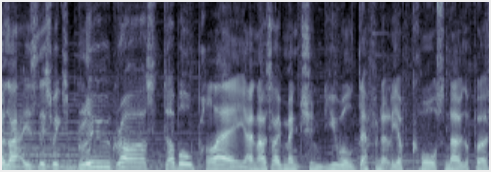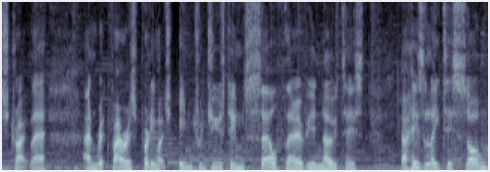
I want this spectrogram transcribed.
So that is this week's Bluegrass Double Play. And as I mentioned, you will definitely, of course, know the first track there. And Rick Faris pretty much introduced himself there, if you noticed. Uh, his latest song,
